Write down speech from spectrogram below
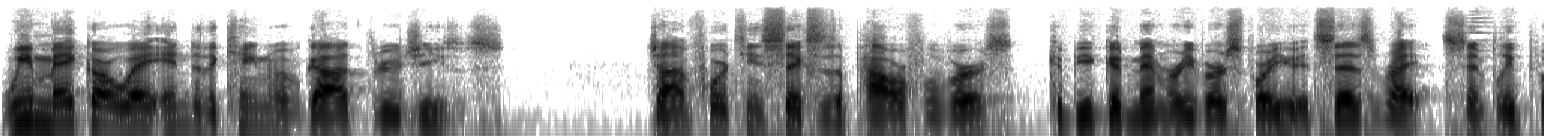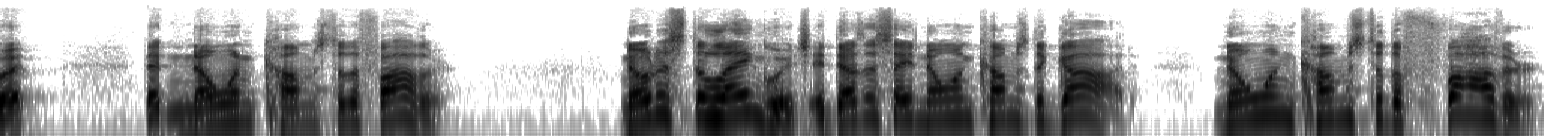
We make our way into the kingdom of God through Jesus. John 14, 6 is a powerful verse. Could be a good memory verse for you. It says, right, simply put, that no one comes to the Father. Notice the language. It doesn't say no one comes to God. No one comes to the Father.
